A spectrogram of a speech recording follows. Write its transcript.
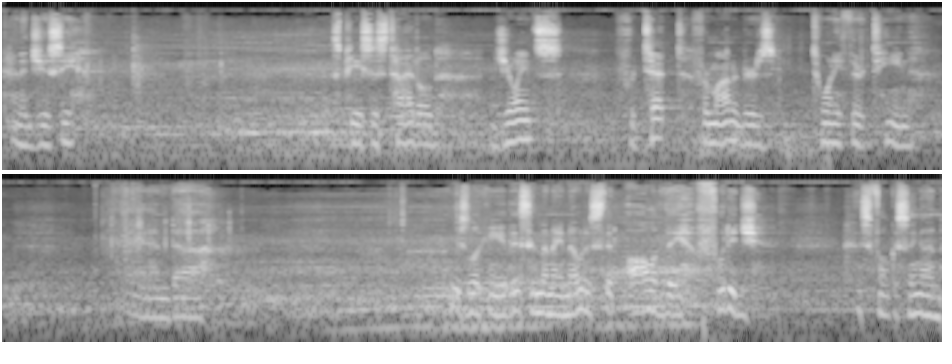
kind of juicy. This piece is titled Joints for TET for Monitors 2013. And uh, I was looking at this, and then I noticed that all of the footage is focusing on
